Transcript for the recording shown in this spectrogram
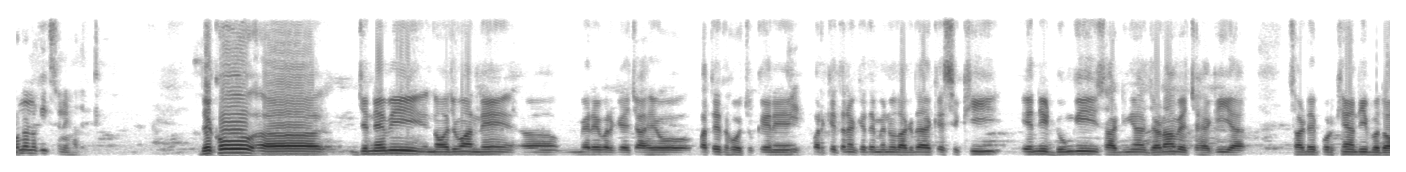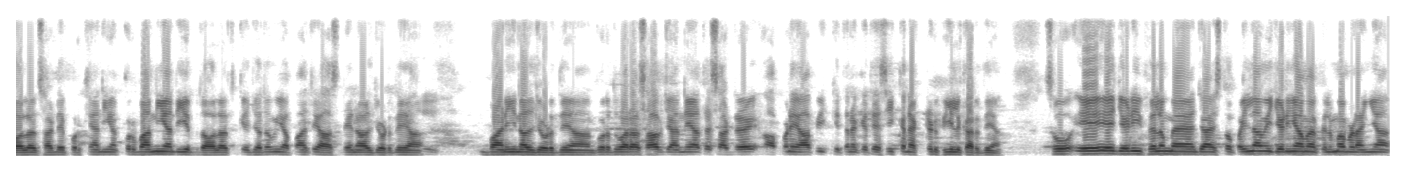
ਉਹਨਾਂ ਨੂੰ ਕੀ ਸੁਨੇਹਾ ਦੇ ਦੇਖੋ ਜਿੰਨੇ ਵੀ ਨੌਜਵਾਨ ਨੇ ਮੇਰੇ ਵਰਗੇ ਚਾਹੇ ਉਹ ਪਤਿਤ ਹੋ ਚੁੱਕੇ ਨੇ। ਪਰ ਕਿਤੇ ਨਾ ਕਿਤੇ ਮੈਨੂੰ ਲੱਗਦਾ ਹੈ ਕਿ ਸਿੱਖੀ ਇੰਨੀ ਡੂੰਗੀ ਸਾਡੀਆਂ ਜੜ੍ਹਾਂ ਵਿੱਚ ਹੈਗੀ ਆ ਸਾਡੇ ਪੁਰਖਿਆਂ ਦੀ ਬਦੌਲਤ ਸਾਡੇ ਪੁਰਖਿਆਂ ਦੀਆਂ ਕੁਰਬਾਨੀਆਂ ਦੀ ਬਦੌਲਤ ਕਿ ਜਦੋਂ ਵੀ ਆਪਾਂ ਇਤਿਹਾਸ ਦੇ ਨਾਲ ਜੁੜਦੇ ਆ ਬਾਣੀ ਨਾਲ ਜੁੜਦੇ ਆ ਗੁਰਦੁਆਰਾ ਸਾਹਿਬ ਜਾਂਦੇ ਆ ਤੇ ਸਾਡੇ ਆਪਣੇ ਆਪ ਹੀ ਕਿਤੇ ਨਾ ਕਿਤੇ ਅਸੀਂ ਕਨੈਕਟਡ ਫੀਲ ਕਰਦੇ ਆ ਸੋ ਇਹ ਇਹ ਜਿਹੜੀ ਫਿਲਮ ਹੈ ਜਾਂ ਇਸ ਤੋਂ ਪਹਿਲਾਂ ਵੀ ਜਿਹੜੀਆਂ ਮੈਂ ਫਿਲਮਾਂ ਬਣਾਈਆਂ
